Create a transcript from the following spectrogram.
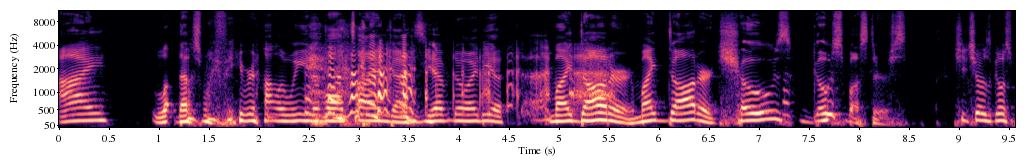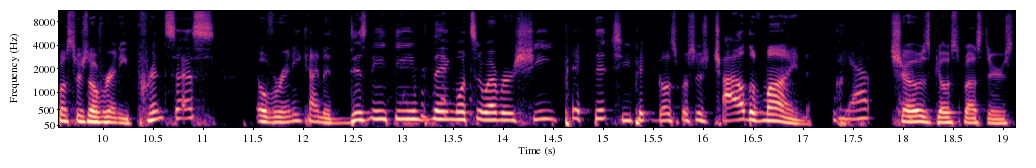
I lo- that was my favorite Halloween of all time, guys. You have no idea. My daughter, my daughter chose Ghostbusters. She chose Ghostbusters over any princess over any kind of Disney themed thing whatsoever. She picked it. She picked Ghostbusters. Child of mine yep. chose Ghostbusters,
